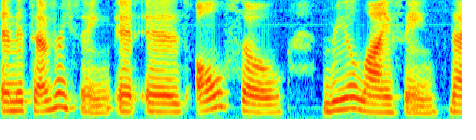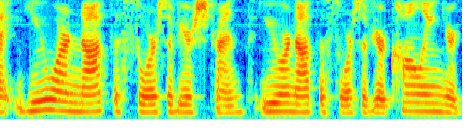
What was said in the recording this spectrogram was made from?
And it's everything. It is also realizing that you are not the source of your strength. You are not the source of your calling, your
